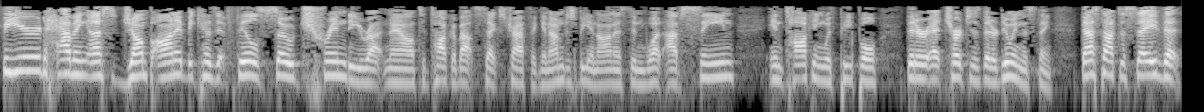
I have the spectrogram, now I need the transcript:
feared having us jump on it because it feels so trendy right now to talk about sex trafficking. And I'm just being honest in what I've seen in talking with people that are at churches that are doing this thing. That's not to say that,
